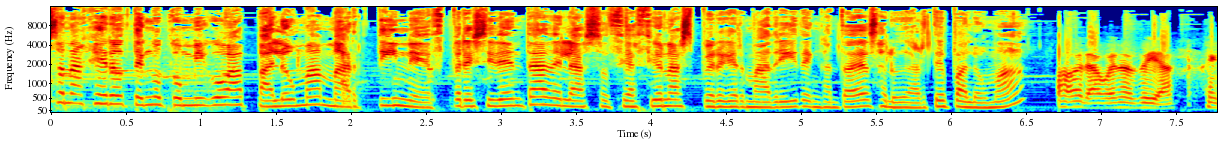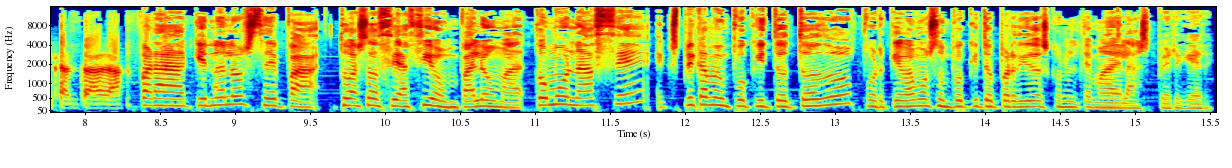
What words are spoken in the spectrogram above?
Sonajero tengo conmigo a Paloma Martínez, presidenta de la Asociación Asperger Madrid. Encantada de saludarte, Paloma. Hola, buenos días, encantada. Para quien no lo sepa, tu asociación, Paloma, ¿cómo nace? Explícame un poquito todo, porque vamos un poquito perdidos con el tema del Asperger.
